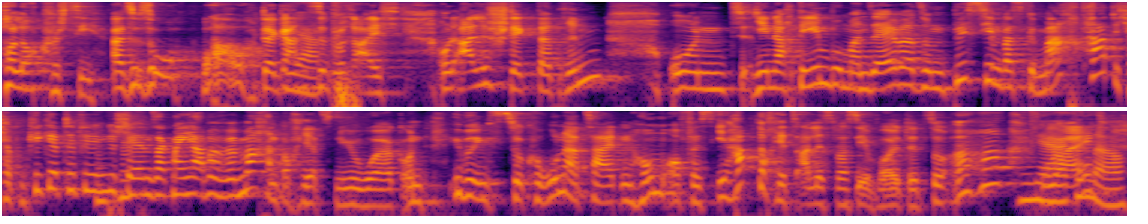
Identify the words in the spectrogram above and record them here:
Holocracy. Also so, wow, der ganze ja. Bereich. Und alles steckt da drin. Und je nachdem, wo man selber so ein bisschen was gemacht hat, ich habe einen Kickertipp hingestellt mhm. und sagt man, ja, aber wir machen doch jetzt New Work. Und übrigens zur Corona-Zeit ein Homeoffice. Ihr habt doch jetzt alles, was ihr wolltet. So, aha, ja, right. genau.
